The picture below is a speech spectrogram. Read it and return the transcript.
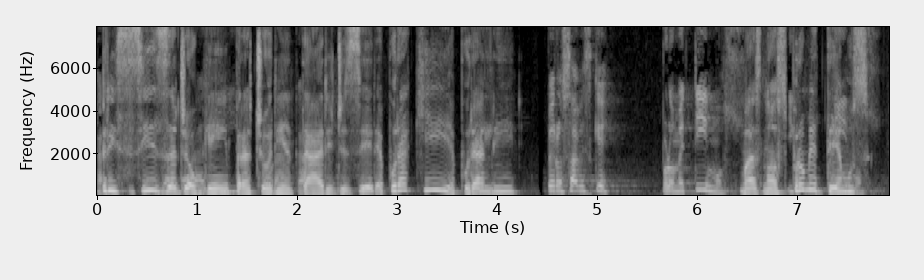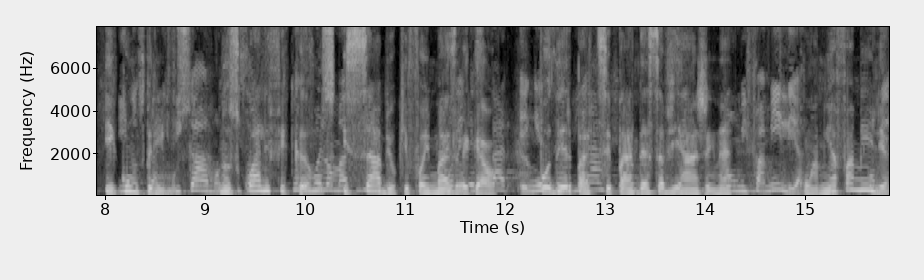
Precisa de alguém para te orientar e dizer: é por aqui, é por ali. Mas nós prometemos e cumprimos, nos qualificamos. E sabe o que foi mais legal? Poder participar dessa viagem, né? Com a minha família,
